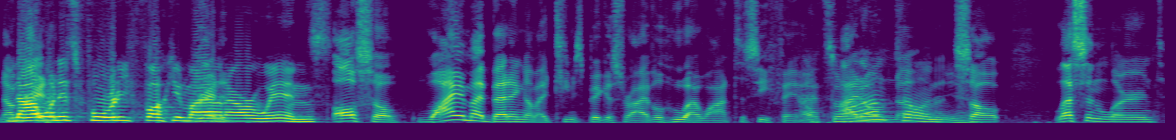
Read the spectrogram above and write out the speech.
Now, not granted- when it's 40 fucking mile an Granted. hour winds. Also, why am I betting on my team's biggest rival, who I want to see fail? That's what I don't I'm know. telling you. So, lesson learned.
